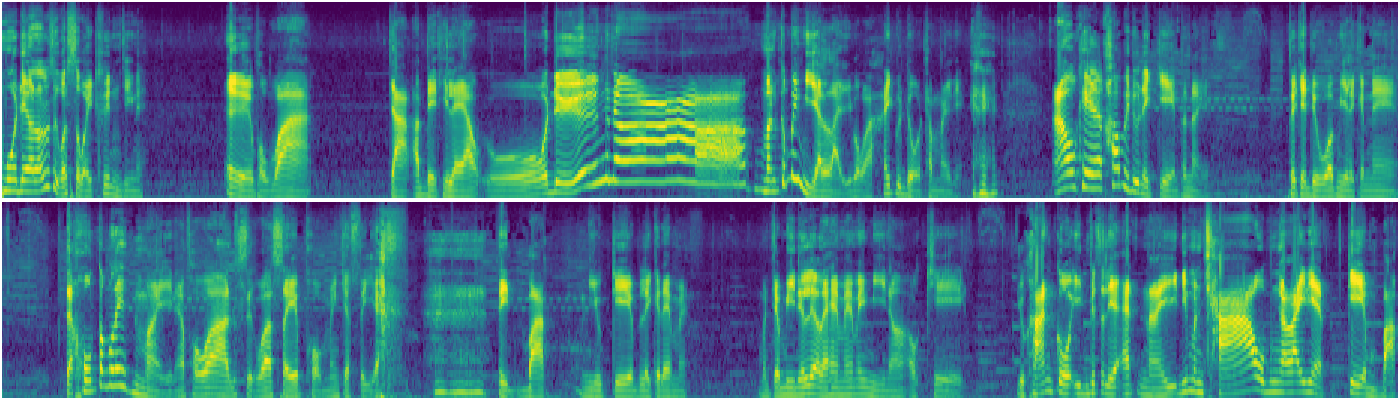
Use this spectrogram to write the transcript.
โมเดลเรารู้สึกว่าสวยขึ้นจริงนะเออ ผมว่าจากอัปเดตที่แล้ว โอ้ดึงนะมันก็ไม่มีอะไรบอกว่าให้กูโดดทำไมเนี่ยเอาโอเคแล้วเข้าไปดูในเกมตัวไหนเพื่อจะดูว่ามีอะไรกันแน่ แต่คงต้องเล่นใหม่นะ เพราะว่ารู้สึกว่าเซฟผมแมันจะเสีย ติดบั๊กนิวเกมเลยก็ได้ไหมมันจะมีเนื้อเรื่องอะไรให้ไหมไม่มีเนาะโอเค อยู่ค้านโกอินพิซเลียแอดไนนี่มันเช้า มึงอะไรเนี่ย เกมบั๊ก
